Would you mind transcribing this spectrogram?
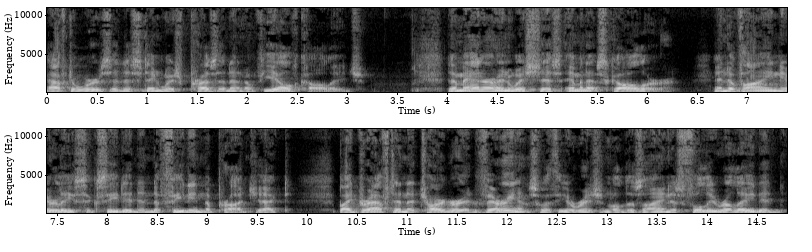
afterwards the distinguished president of Yale College. The manner in which this eminent scholar and divine nearly succeeded in defeating the project by drafting a charter at variance with the original design is fully related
